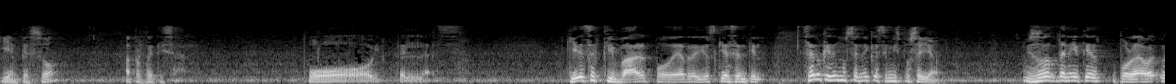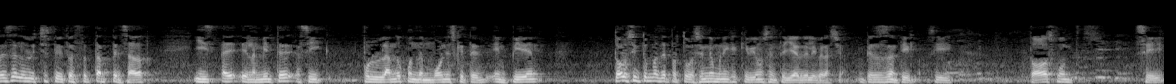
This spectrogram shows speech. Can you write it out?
y empezó a profetizar. Uy, ¿Quieres activar el poder de Dios? ¿Quieres sentir? ¿Sabes lo que hemos tenido que hacer mi esposa y yo? Tenemos que, por a veces la lucha espiritual está tan pensada y eh, el ambiente así pululando con demonios que te impiden todos los síntomas de perturbación demoníaca que vimos en taller de liberación. Empiezas a sentirlo, sí. Todos juntos, sí.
